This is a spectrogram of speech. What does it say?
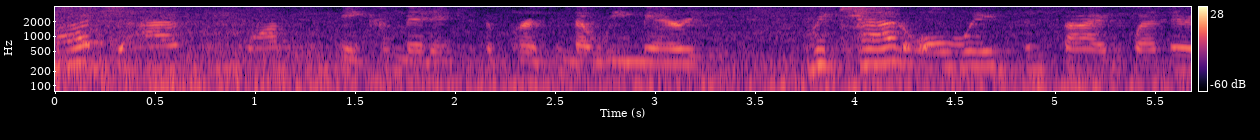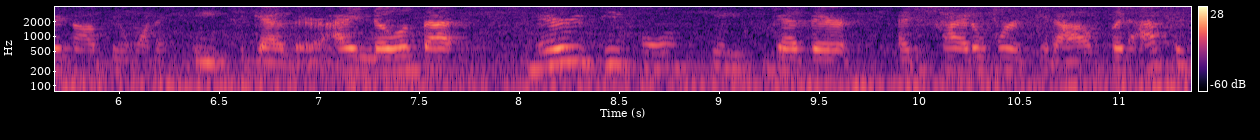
much as we want to stay committed to the person that we marry, we can't always decide whether or not they want to stay together. I know that married people stay together and try to work it out, but at the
